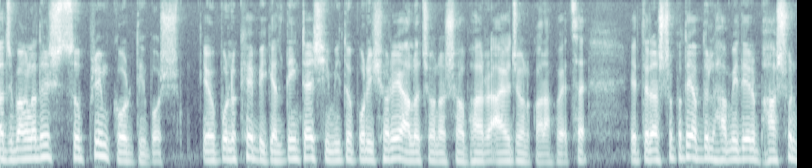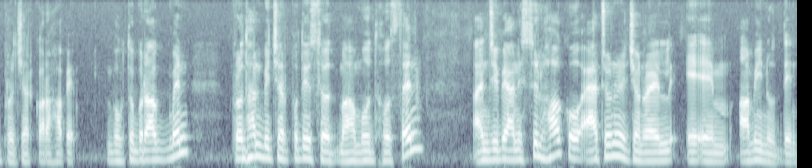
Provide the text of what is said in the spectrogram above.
আজ বাংলাদেশ সুপ্রিম কোর্ট দিবস। এ উপলক্ষে বিকেল তিনটায় সীমিত পরিসরে আলোচনা সভার আয়োজন করা হয়েছে। এতে রাষ্ট্রপতি আব্দুল হামিদের ভাষণ প্রচার করা হবে। বক্তব্য রাখবেন প্রধান বিচারপতি সৈয়দ মাহমুদ হোসেন আইনজীবী আনিসুল হক ও attorney general A M Amin Uddin.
